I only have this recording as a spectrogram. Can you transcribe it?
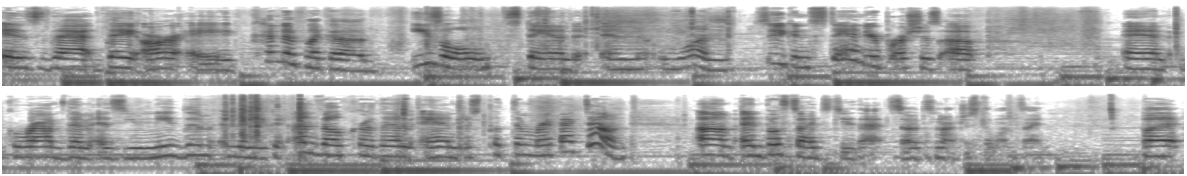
is that they are a kind of like a easel stand in one. So you can stand your brushes up and grab them as you need them and then you can unvelcro them and just put them right back down. Um, and both sides do that, so it's not just the one side. But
